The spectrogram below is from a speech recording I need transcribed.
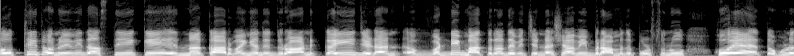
ਉੱਥੇ ਤੁਹਾਨੂੰ ਇਹ ਵੀ ਦੱਸਦੀ ਕਿ ਇਹਨਾਂ ਕਾਰਵਾਈਆਂ ਦੇ ਦੌਰਾਨ ਕਈ ਜਿਹੜਾ ਵੱਡੀ ਮਾਤਰਾ ਦੇ ਵਿੱਚ ਨਸ਼ਾ ਵੀ ਬਰਾਮਦ ਪੁਲਿਸ ਨੂੰ ਹੋਇਆ ਤਾਂ ਹੁਣ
